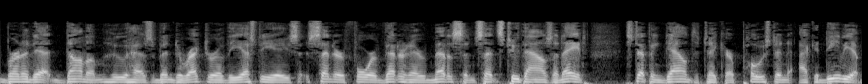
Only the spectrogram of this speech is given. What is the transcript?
Bernadette Dunham, who has been director of the FDA's Center for Veterinary Medicine since 2008, stepping down to take her post in academia.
